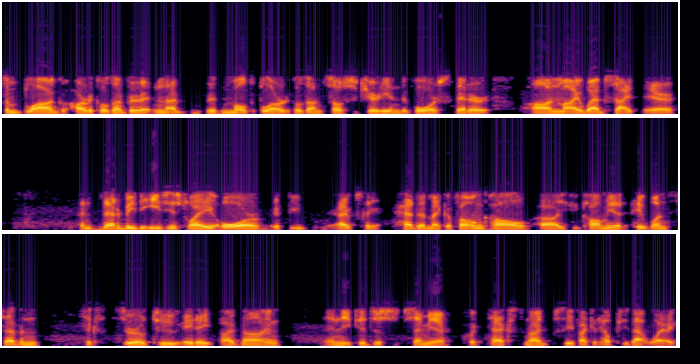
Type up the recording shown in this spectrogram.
some blog articles I've written. I've written multiple articles on Social Security and divorce that are on my website there. And that'd be the easiest way. Or if you actually had to make a phone call, uh, you could call me at 817 602 8859 and you could just send me a quick text and I'd see if I could help you that way.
